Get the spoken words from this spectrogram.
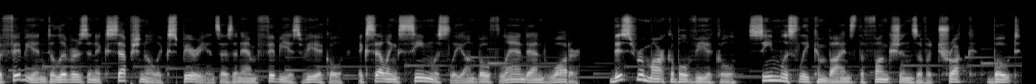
The Phibian delivers an exceptional experience as an amphibious vehicle, excelling seamlessly on both land and water. This remarkable vehicle seamlessly combines the functions of a truck, boat,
